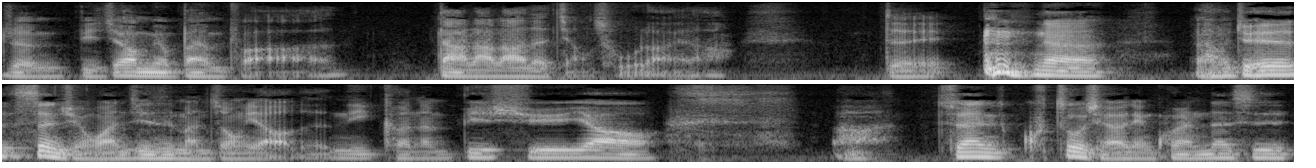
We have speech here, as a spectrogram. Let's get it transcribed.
人比较没有办法大剌剌的讲出来啦。对，那我觉得慎选环境是蛮重要的。你可能必须要啊，虽然做起来有点困难，但是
